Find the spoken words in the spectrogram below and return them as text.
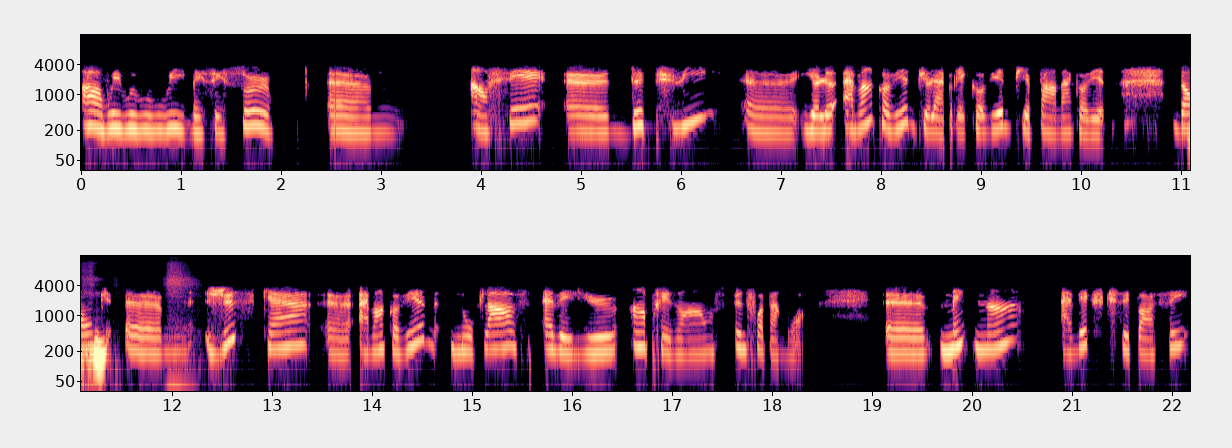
Ah oui, oui, oui, oui, bien c'est sûr. Euh, en fait, depuis euh, il y a le avant COVID, puis il y a l'après COVID, puis il y a pendant COVID. Donc, mhm. euh, jusqu'à euh, avant COVID, nos classes avaient lieu en présence une fois par mois. maintenant, avec ce qui s'est passé,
